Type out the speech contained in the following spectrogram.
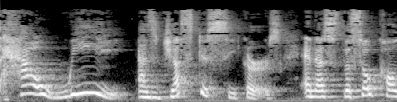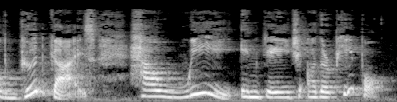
how we as justice seekers and as the so-called good guys, how we engage other people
